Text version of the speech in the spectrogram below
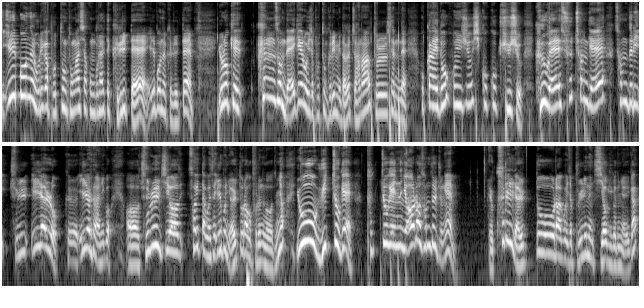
일본을 우리가 보통 동아시아 공부를 할 때 그릴 때, 일본을 그릴 때, 요렇게 큰 섬 4개로 이제 보통 그립니다. 그렇죠? 하나, 둘, 셋, 넷. 홋카이도, 혼슈, 시코쿠, 규슈. 그 외에 수천 개의 섬들이 줄 일렬로, 그 일렬은 아니고, 어, 줄을 지어 서 있다고 해서 일본 열도라고 부르는 거거든요. 요 위쪽에, 북쪽에 있는 여러 섬들 중에 요 쿠릴 열도라고 이제 불리는 지역이거든요. 여기가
